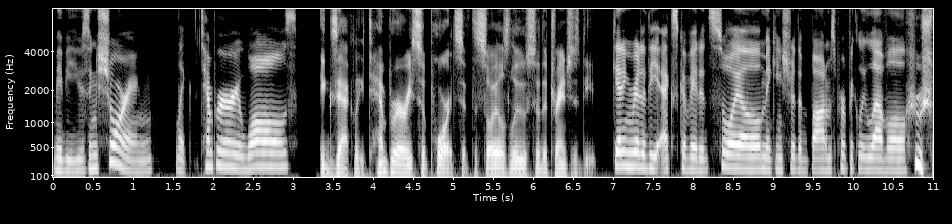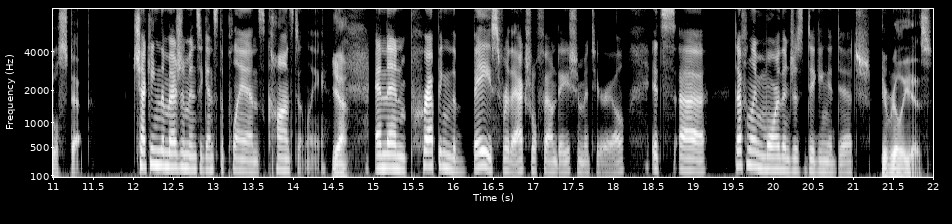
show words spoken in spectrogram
maybe using shoring, like temporary walls, Exactly, temporary supports if the soil's loose or the trench is deep. getting rid of the excavated soil, making sure the bottom's perfectly level, Crucial step. checking the measurements against the plans constantly. Yeah. and then prepping the base for the actual foundation material. It's uh, definitely more than just digging a ditch. It really is.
